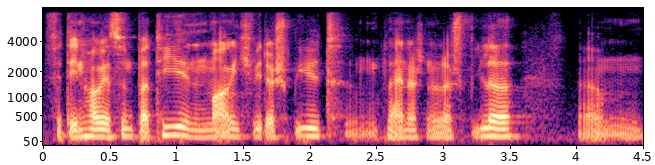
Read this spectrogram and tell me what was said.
Für den habe ich Sympathie, den mag ich, wie der spielt. Ein kleiner, schneller Spieler. Ähm,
